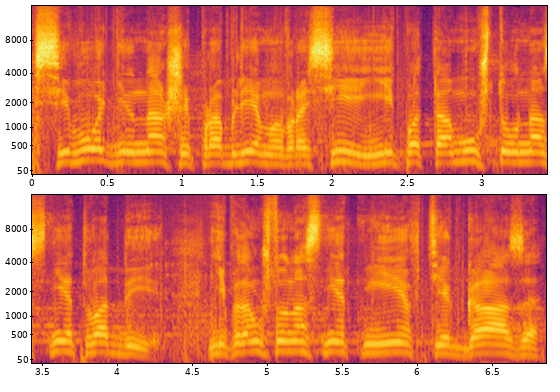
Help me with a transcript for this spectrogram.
Сегодня наши проблемы в России не потому, что у нас нет воды, не потому, что у нас нет нефти, газа,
